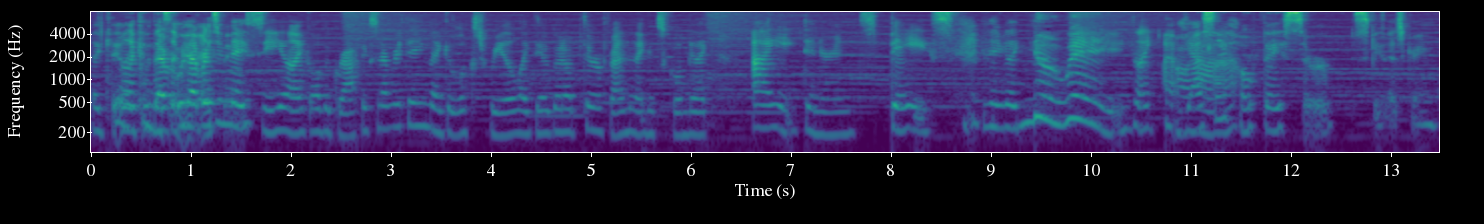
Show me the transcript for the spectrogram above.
Like, they, like like, with, ev- with convinced that you're in everything they see, like all the graphics and everything, like it looks real. Like they'll go up to a friend and like in school and be like, "I ate dinner in space," and they'd be like, "No way!" And, like, I honestly yeah. hope they serve space ice cream.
